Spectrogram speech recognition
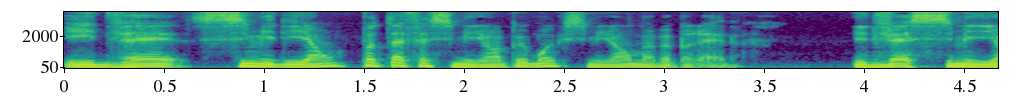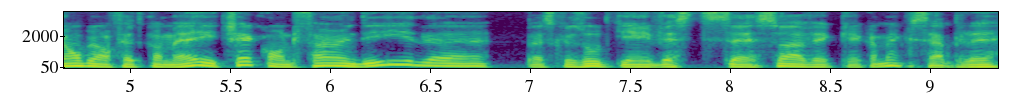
il devait 6 millions, pas tout à fait 6 millions, un peu moins que 6 millions, mais à peu près. Là. Il devait 6 millions, puis on fait comme Hey, check, on te fait un deal. euh, parce que les autres qui investissaient ça avec. Comment il s'appelait?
